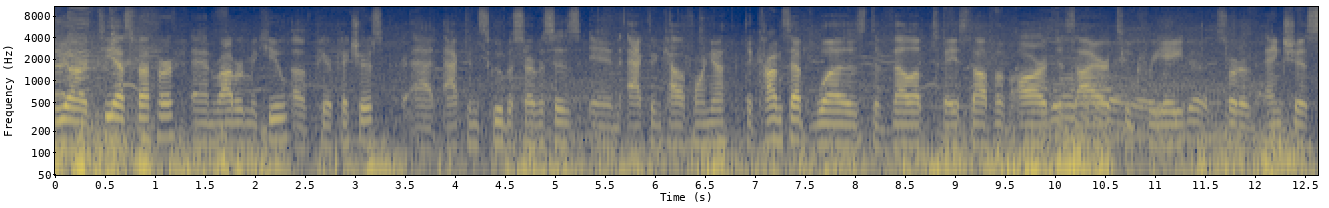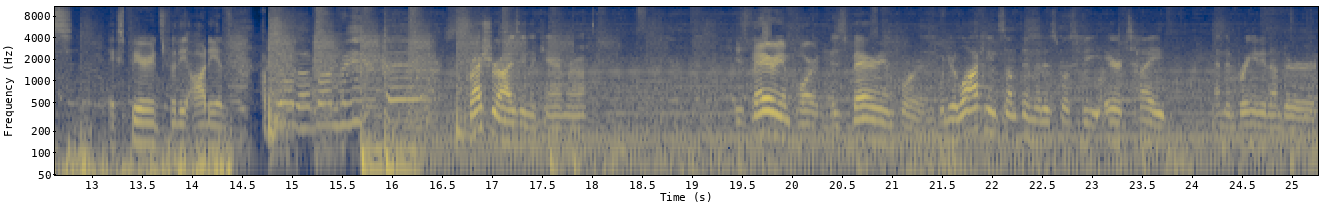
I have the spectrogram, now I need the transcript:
We are T.S. Pfeffer and Robert McHugh of Pier Pictures at Acton Scuba Services in Acton, California. The concept was developed based off of our desire to create sort of anxious experience for the audience. Pressurizing the camera is very important. Is very important. When you're locking something that is supposed to be airtight and then bringing it under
